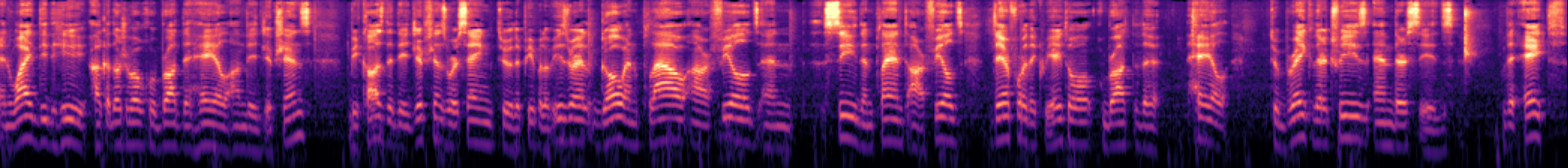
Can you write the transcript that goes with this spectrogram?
And why did he, HaKadosh Baruch Hu, brought the hail on the Egyptians? Because the, the Egyptians were saying to the people of Israel, go and plow our fields and seed and plant our fields. Therefore, the Creator brought the hail to break their trees and their seeds. The eighth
